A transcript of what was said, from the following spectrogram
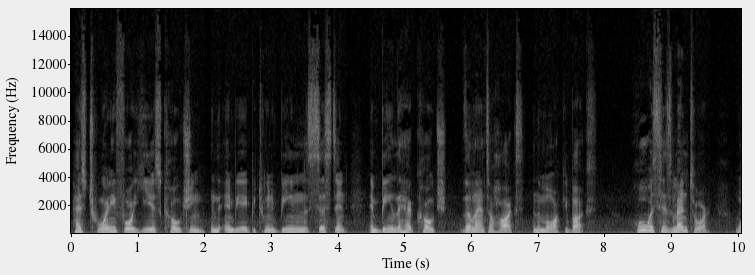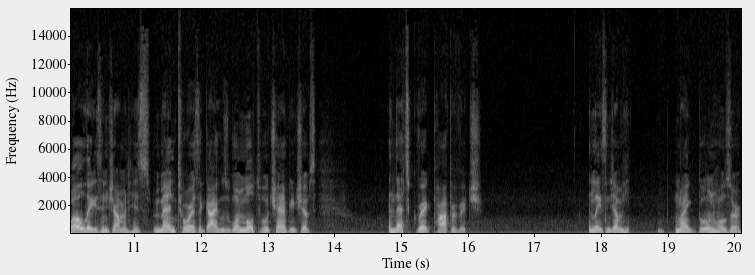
has 24 years coaching in the NBA between being an assistant and being the head coach of the Atlanta Hawks and the Milwaukee Bucks. Who was his mentor? Well, ladies and gentlemen, his mentor is a guy who's won multiple championships, and that's Gregg Popovich. And ladies and gentlemen, he, Mike Budenholzer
